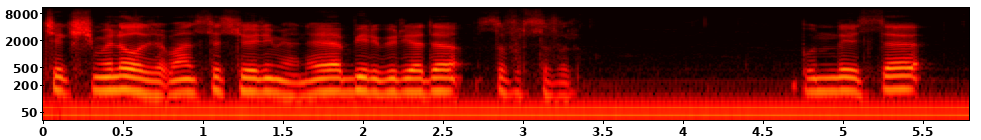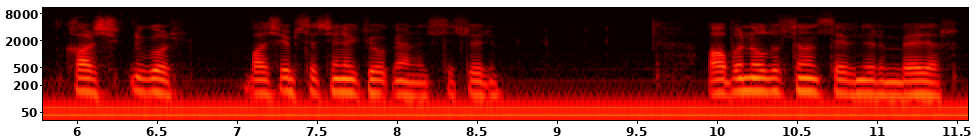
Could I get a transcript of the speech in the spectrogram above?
çekişmeli olacak. Ben size söyleyeyim yani. Ya 1-1 ya da 0-0. Bunda ise karşılıklı gol. Başka bir seçenek yok yani size söyleyeyim. Abone olursanız sevinirim beyler.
